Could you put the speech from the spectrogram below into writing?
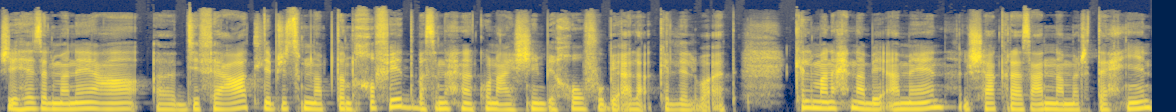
جهاز المناعة آه، الدفاعات اللي بجسمنا بتنخفض بس نحن نكون عايشين بخوف وبقلق كل الوقت. كل ما نحن بأمان الشاكراز عنا مرتاحين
